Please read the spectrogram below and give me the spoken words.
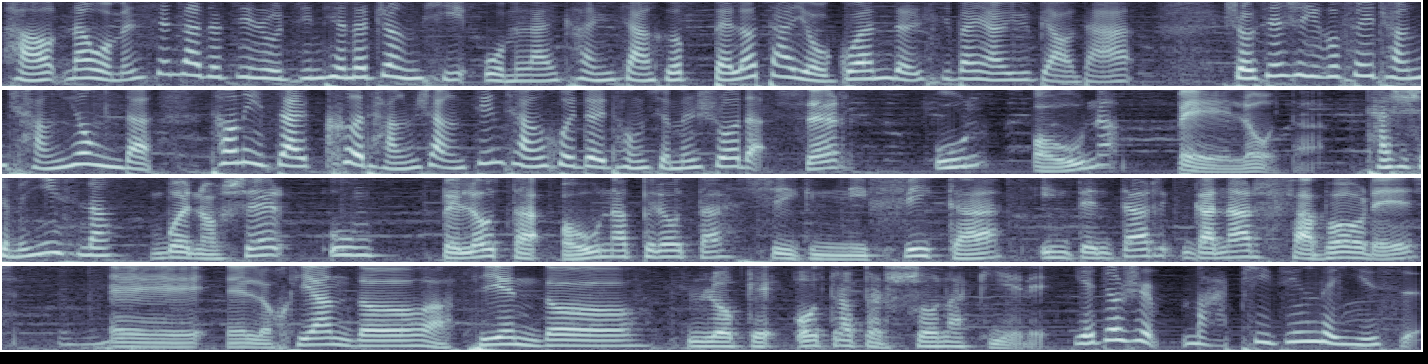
好，那我们现在就进入今天的正题，我们来看一下和 pelota 有关的西班牙语表达。首先是一个非常常用的，Tony 在课堂上经常会对同学们说的，Ser un o una pelota. 它是什么意思呢？Bueno, ser un pelota o una pelota significa intentar ganar favores eh, elogiando, haciendo lo que otra persona quiere. 也就是马屁精的意思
